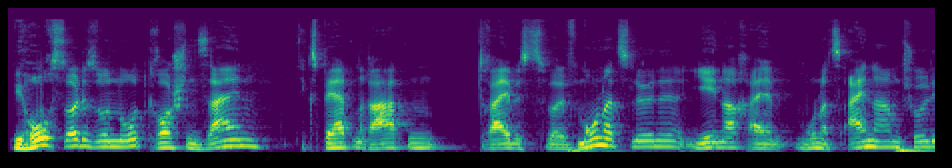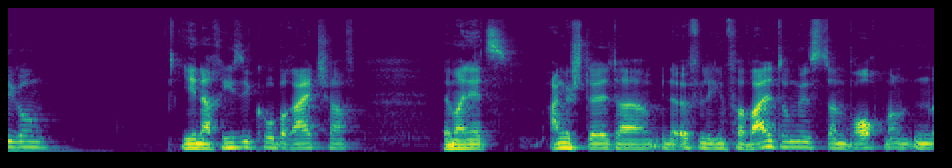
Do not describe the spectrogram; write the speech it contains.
Wie hoch sollte so ein Notgroschen sein? Experten raten drei bis zwölf Monatslöhne, je nach äh, Monatseinnahmen, Entschuldigung, je nach Risikobereitschaft. Wenn man jetzt Angestellter in der öffentlichen Verwaltung ist, dann braucht man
